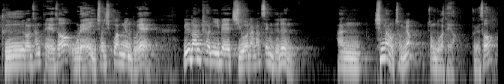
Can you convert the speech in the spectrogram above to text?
그런 상태에서 올해 2019학년도에 일반 편입에 지원한 학생들은 한 10만 5천 명 정도가 돼요. 그래서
